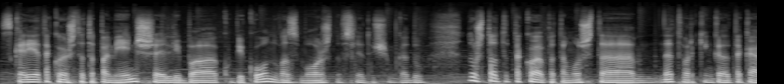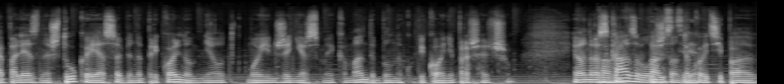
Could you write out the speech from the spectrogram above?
скорее такое что-то поменьше, либо кубикон, возможно, в следующем году. Ну, что-то такое, потому что нетворкинг это такая полезная штука, и особенно прикольно, у меня вот мой инженер с моей команды был на кубиконе прошедшем. И он рассказывал, в, что он такой, типа...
